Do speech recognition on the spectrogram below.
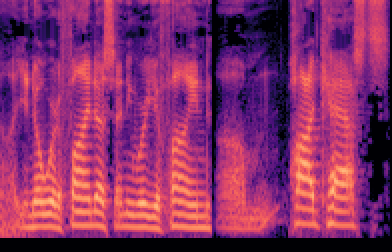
Uh, you know where to find us, anywhere you find um, podcasts,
